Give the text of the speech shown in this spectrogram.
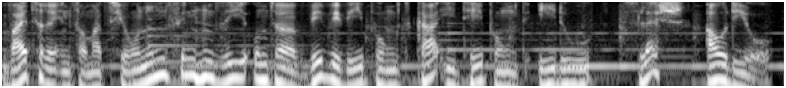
Weitere Informationen finden Sie unter www.kit.edu/audio.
